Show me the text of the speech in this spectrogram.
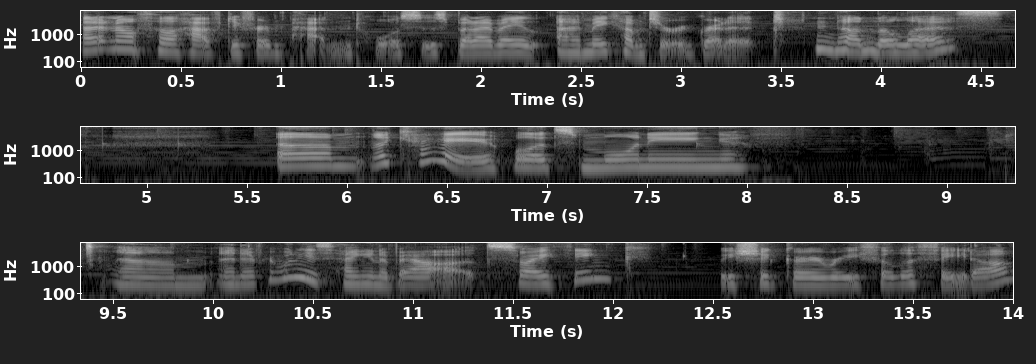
I don't know if they'll have different patterned horses, but I may I may come to regret it nonetheless. Um, okay, well it's morning. Um, and everybody's hanging about, so I think we should go refill the feeder.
